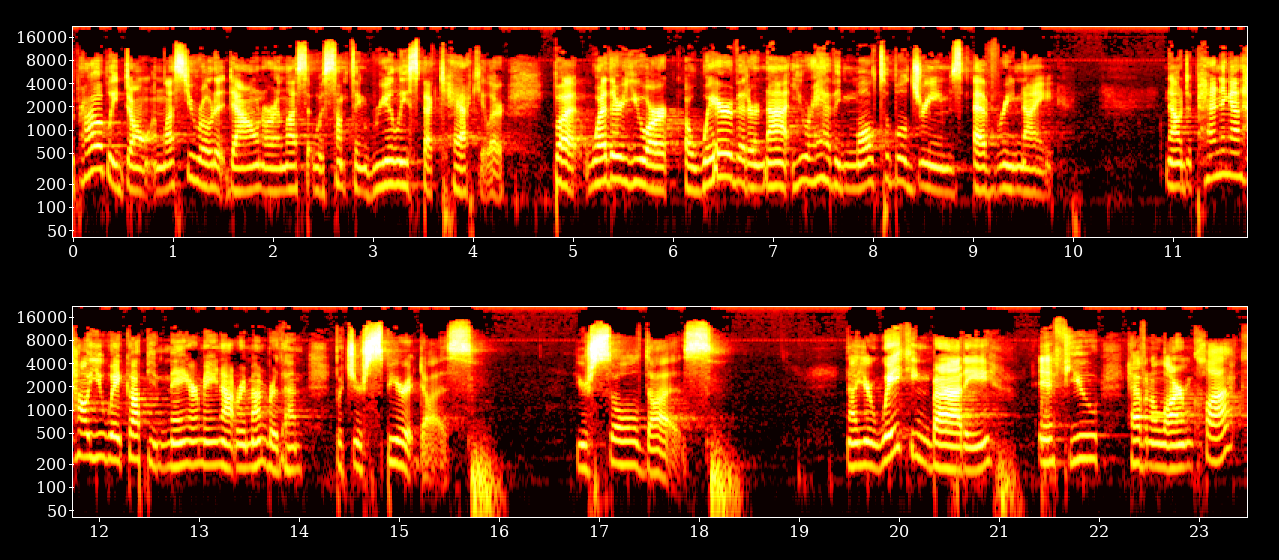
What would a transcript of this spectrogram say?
You probably don't, unless you wrote it down or unless it was something really spectacular. But whether you are aware of it or not, you are having multiple dreams every night. Now, depending on how you wake up, you may or may not remember them, but your spirit does. Your soul does. Now, your waking body, if you have an alarm clock,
